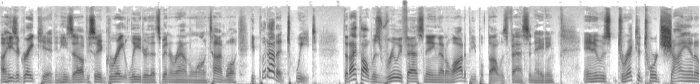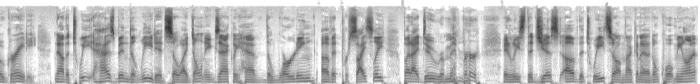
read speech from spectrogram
uh, he's a great kid, and he's obviously a great leader that's been around a long time. Well, he put out a tweet that I thought was really fascinating, that a lot of people thought was fascinating, and it was directed towards Cheyenne O'Grady. Now, the tweet has been deleted, so I don't exactly have the wording of it precisely, but I do remember at least the gist of the tweet, so I'm not going to, don't quote me on it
